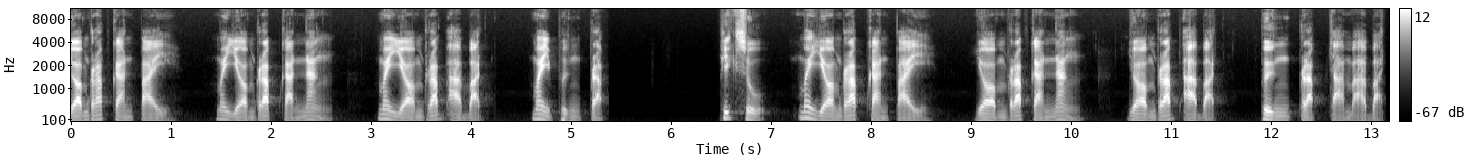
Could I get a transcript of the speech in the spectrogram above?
ยอมรับการไป ไม่ยอมรับการนั่ง ไม่ยอมรับอาบัติ ไม่พึงปรับ ภิกษุไม่ยอมรับการไป ยอมรับการนั่ง ยอมรับอาบัติ พึงปรับตามอาบัติ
